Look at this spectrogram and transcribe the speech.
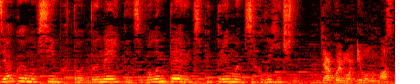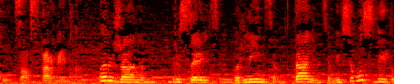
Дякуємо всім, хто донейтить, волонтерить, підтримує психологічно. Дякуємо Ілону Маску за Starlink. парижанам, брюссельцям, берлінцям, талінцям і всьому світу,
